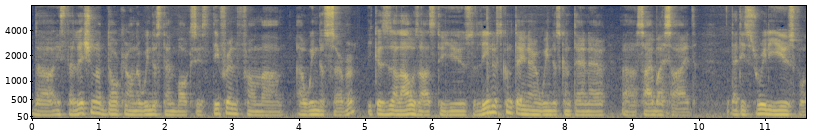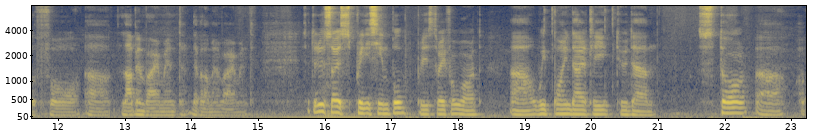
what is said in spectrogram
the installation of Docker on a Windows 10 box is different from uh, a Windows server because it allows us to use Linux container Windows container uh, side by side. That is really useful for uh, lab environment, development environment. So to do so is pretty simple, pretty straightforward. Uh, we point directly to the store uh, of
